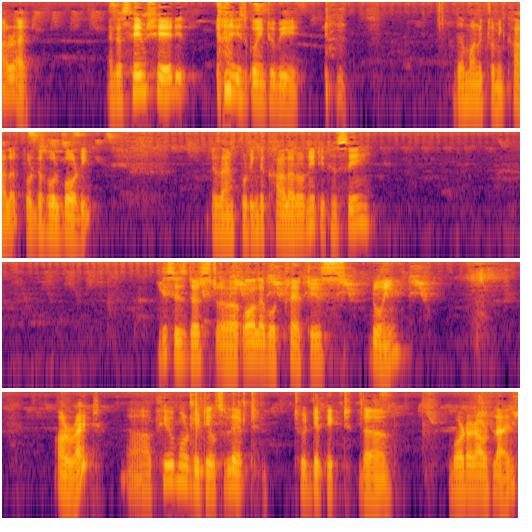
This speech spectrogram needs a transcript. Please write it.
all right. And the same shade is going to be the monochromic color for the whole body. As I'm putting the color on it you can see. This is just uh, all about practice doing. All right. A uh, few more details left to depict the border outlines.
